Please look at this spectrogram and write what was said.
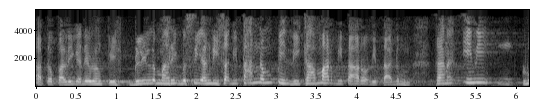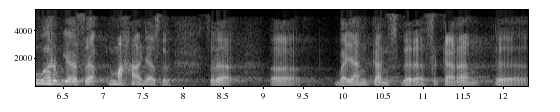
Atau paling dia bilang, pih, beli lemari besi yang bisa ditanam, pih, di kamar ditaruh, ditanam. Karena ini luar biasa mahalnya, saudara. Saudara, uh, bayangkan saudara, sekarang uh,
